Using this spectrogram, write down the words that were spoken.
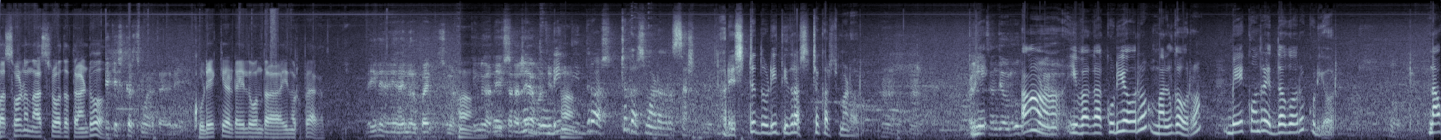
ಬಸವಣ್ಣನ ಆಶೀರ್ವಾದ ತಗೊಂಡು ಎಷ್ಟು ಖರ್ಚು ಮಾಡ್ತಾ ಇದ್ರಿ? ಕುಡಿಯೋಕ್ಕೆ ಡೈಲಿ ಒಂದು ಐನೂರು ರೂಪಾಯಿ ಆಗುತ್ತೆ. ಡೈಲಿ ಐನೂರು ರೂಪಾಯಿ ಖರ್ಚು ಮಾಡ್ತೀವಿ ಹಾಂ. ತಿಂಗಳು ಅದೇ ಸರ್ ಅಲ್ಲೇ ಆಗ್ಬಿಡ್ತೀವಿ ದುಡಿತಿದ್ರು ಅಷ್ಟು ಖರ್ಚು ಮಾಡೋರು ಸರ್. ಅವ್ರು ಎಷ್ಟು ದುಡಿತಿದ್ರು ಅಷ್ಟು ಖರ್ಚು ಮಾಡೋರು. ಬೆಳಿಗ್ಗೆ ಸಂಜೆವರೆಗೂ ಹಾಂ ಇವಾಗ ಕುಡಿಯೋರು ಮಲ್ಗೋರು ಬೇಕು ಅಂದರೆ ಎದ್ದೋಗೋರು ಕುಡಿಯೋರು. ನಾವು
